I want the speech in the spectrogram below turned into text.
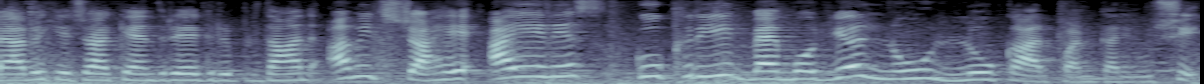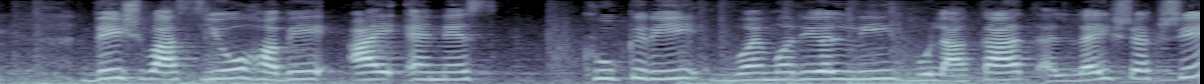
સામે આવી કે જ્યાં કેન્દ્રીય ગૃહપ્રધાન અમિત શાહે આઈએનએસ કુખરી મેમોરિયલનું લોકાર્પણ કર્યું છે. દેશવાસીઓ હવે આઈએનએસ ખુકરી મેમોરિયલની મુલાકાત લઈ શકશે.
